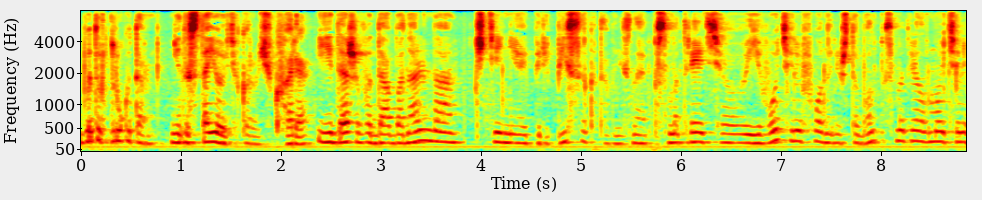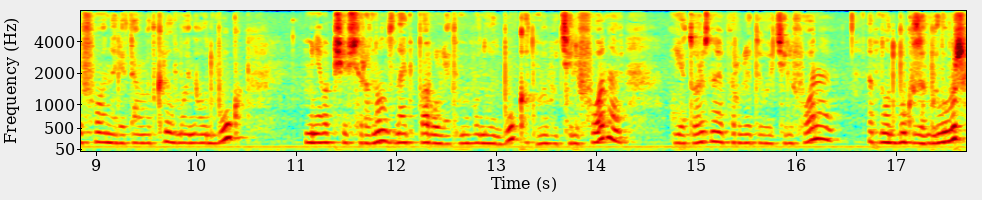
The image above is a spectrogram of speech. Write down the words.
вы друг другу там не достаете, короче говоря. И даже вот, да, банально чтение переписок, там, не знаю, посмотреть его телефон, или чтобы он посмотрел в мой телефон, или там открыл мой ноутбук, мне вообще все равно он знает пароль от моего ноутбука, от моего телефона. Я тоже знаю пароль от его телефона от ноутбука забыла уже.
